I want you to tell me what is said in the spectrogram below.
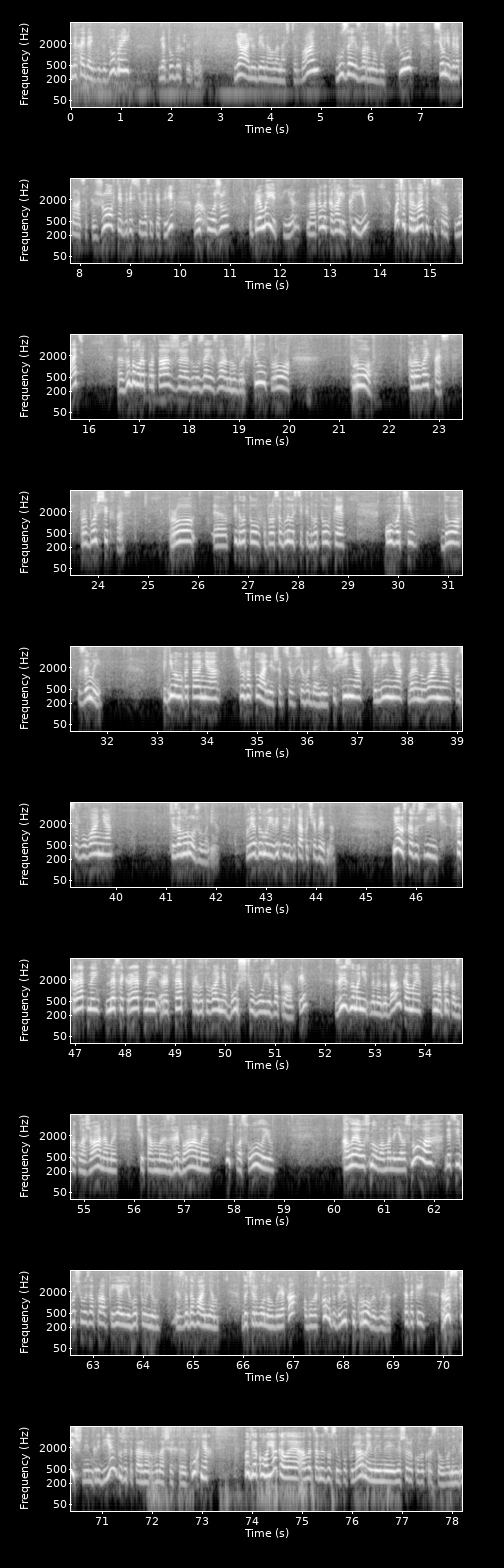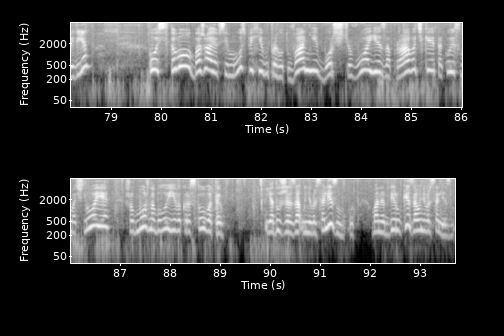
І нехай день буде добрий для добрих людей. Я людина Олена Щербань, музей звареного борщу. Сьогодні 19 жовтня 2025 рік. Виходжу у прямий ефір на телеканалі Київ о 14.45. Е, Зробимо репортаж з музею звареного борщу про, про Коровай Фест, про борщик Фест, про е, підготовку, про особливості підготовки овочів до зими. Піднімемо питання, що ж актуальніше в цьому сьогоденні: сушіння, соління, маринування, консервування чи заморожування. Ну, я думаю, відповіді так очевидна. Я розкажу свій секретний, несекретний рецепт приготування борщової заправки з різноманітними доданками, ну, наприклад, з баклажанами чи там е, з грибами, ну, з квасолею. Але основа в мене є основа для цієї борщової заправки. Я її готую з додаванням до червоного буряка. Обов'язково додаю цукровий буряк. Це такий розкішний інгредієнт уже тепер в наших е, кухнях. Ну, для кого як, але, але це не зовсім популярний, не, не, не широко використовуваний інгредієнт. Ось тому бажаю всім успіхів у приготуванні борщової заправочки, такої смачної, щоб можна було її використовувати. Я дуже за універсалізм. От у мене дві руки за універсалізм.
